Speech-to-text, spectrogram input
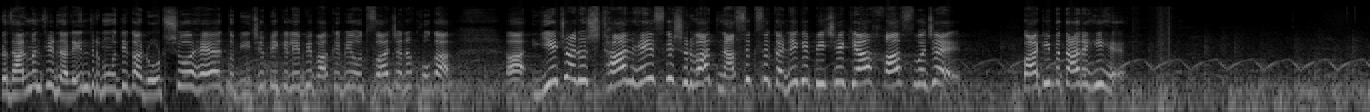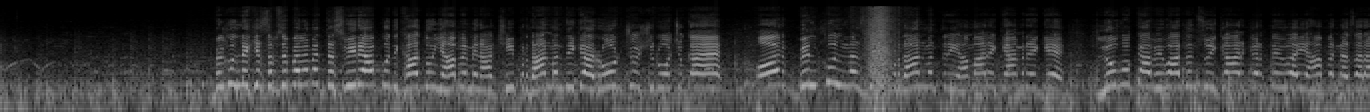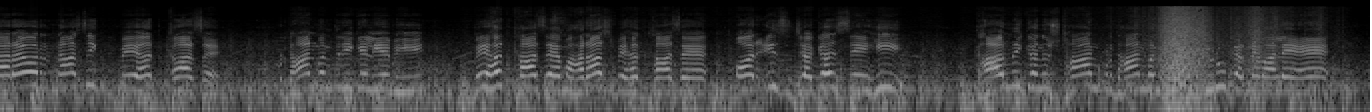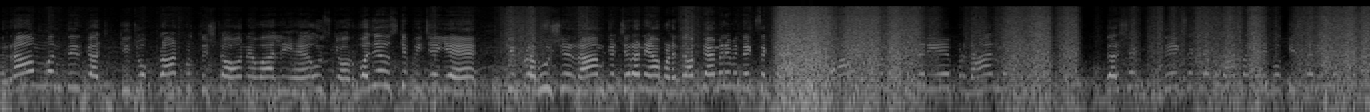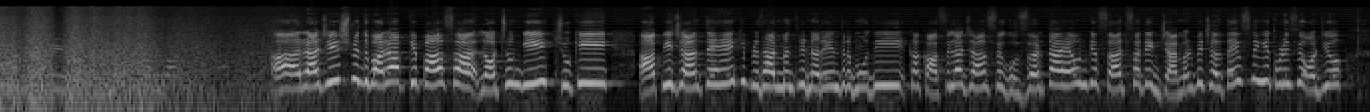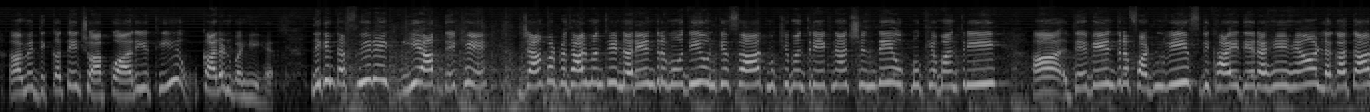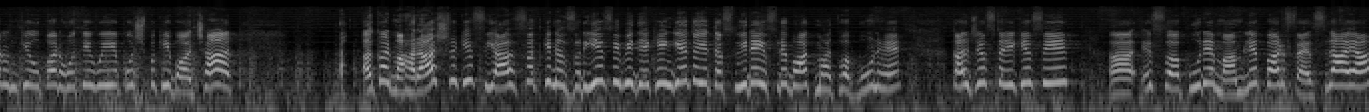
प्रधानमंत्री नरेंद्र मोदी का road show है तो बीजेपी के लिए भी वाकई में उत्साहजनक होगा। आ, ये जो अनुष्ठान है इसकी शुरुआत नासिक से करने के पीछे क्या खास वजह पार्टी बता रही है? बिल्कुल देखिए सबसे पहले मैं तस्वीरें आपको दिखा दूँ। यहाँ पे मीनाक्षी प्रधानमंत्री का रोड शो शुरू हो चुका है और बिल्कुल नज़दीक प्रधानमंत्री हमारे कैमरे के लोगों का अभिवादन स्वीकार करते हुए यहाँ पर नज़र आ रहा है और नासिक बेहद खास है। प्रधानमंत्री के लिए भी बेहद खास है, महाराष्ट्र बेहद खास है और इस जगह से ही धार्मिक अनुष्ठान प्रधानमंत्री शुरू करने वाले हैं। राम मंदिर का की जो प्राण प्रतिष्ठा होने वाली है उसके और वजह उसके पीछे ये है कि प्रभु श्री राम के चरण यहाँ पड़े थे। आप कैमरे में देख सकते हैं। हमारे प्रधानमंत्री दर्शक देख सकते हैं, प्रधानमंत्री को किस तरीके से प्रधानमंत्री आ, राजेश, मैं दोबारा आपके पास लौटूँगी। क्योंकि आप ये जानते हैं कि प्रधानमंत्री नरेंद्र मोदी का काफिला जहाँ से गुजरता है, उनके साथ साथ एक जैमर भी चलता है, इसलिए ये थोड़ी सी ऑडियो में दिक्कतें जो आपको आ रही थी, कारण वही है। लेकिन तस्वीरें ये आप देखें, जहाँ पर प्रधानमंत्री नरेंद्र मोदी, उनके साथ मुख्यमंत्री एकनाथ शिंदे उप मुख्यमंत्री देवेंद्र फडणवीस दिखाई दे रहे हैं और लगातार उनके ऊपर होती हुई पुष्प की बौछार अगर महाराष्ट्र की सियासत के नज़रिए से भी देखेंगे तो ये तस्वीरें इसलिए बहुत महत्वपूर्ण है। कल जिस तरीके से इस पूरे मामले पर फैसला आया,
